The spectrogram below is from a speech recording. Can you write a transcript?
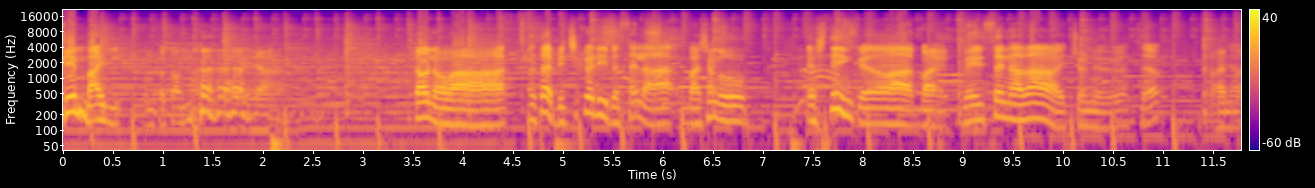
gmail.com Ja. Eta bueno, ba, ez da, bitxikori bezala, ba, esango du, Stink edo, ba, ba behizena da, ez Bueno,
